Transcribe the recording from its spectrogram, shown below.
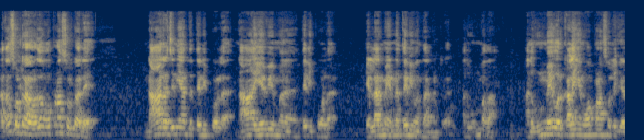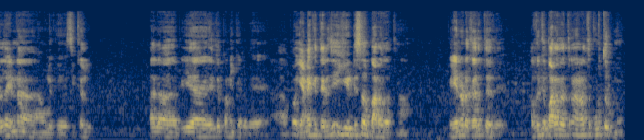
அதான் சொல்றாரு. அவர் தான் ஓப்பனா சொல்றாரு. நான் ரஜினிகாந்த் தேடி போல நான் ஏவிஎம் தேடி போல எல்லாருமே என்ன தேடி வந்தாங்கன்றாரு. அது உண்மைதான். அந்த உண்மையை ஒரு கலைஞர் ஓப்பனா சொல்லிக்கிறதுல என்ன அவங்களுக்கு சிக்கல்? அதுல இது பண்ணிக்கிறது. அப்போ எனக்கு தெரிஞ்சு ஹி டிசர்வ் பாரத ரத்னா என்னோட கருத்து இது. அவருக்கு பாரத ரத்னா நடத்து கொடுத்துருக்கணும்.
